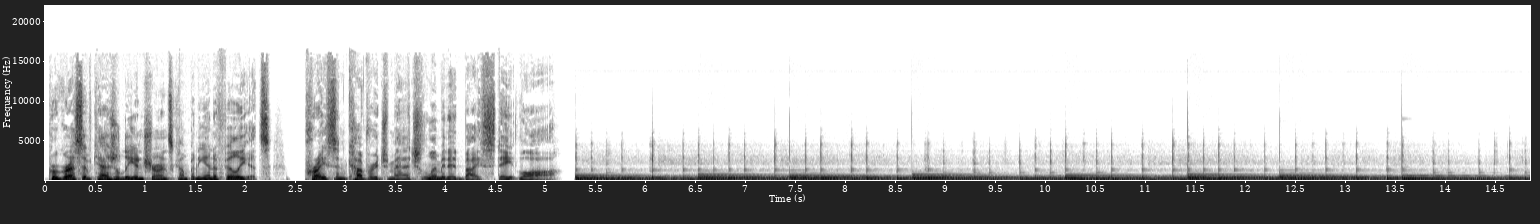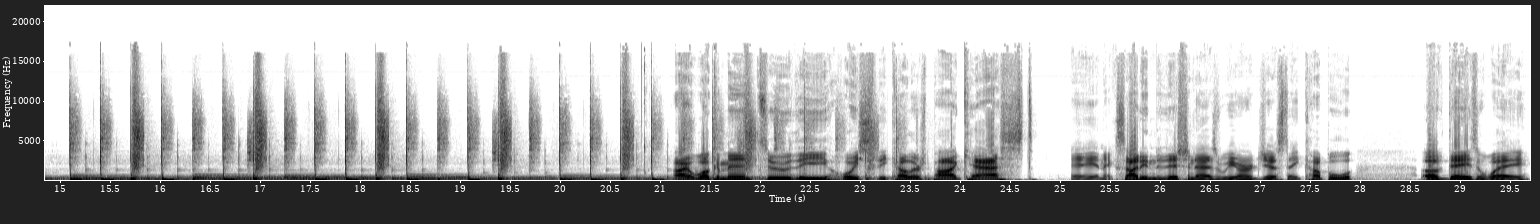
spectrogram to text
Progressive Casualty Insurance Company and Affiliates. Price and coverage match limited by state law. All right, welcome into the Hoist the Colors podcast. An exciting edition as we are just a couple of days away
